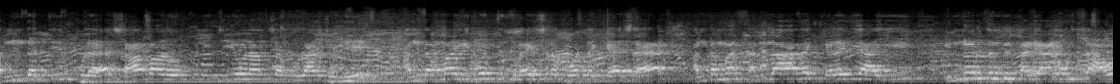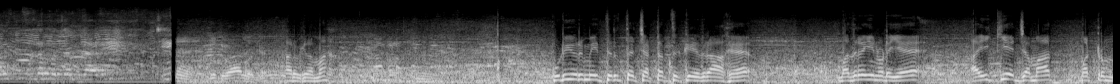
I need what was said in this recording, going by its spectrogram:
அந்த தீர்ப்புல சாபானுவுக்கு நீ ஜீவனாம்சம் கொடுறான்னு சொல்லி அந்த அம்மா இருபத்தஞ்சு வயசுல போட்ட கேஸ அந்த அம்மா தள்ளாத கிளவி ஆகி இன்னொருத்தருக்கு கல்யாணம் கொடுத்து அவருக்கு புள்ள பெற்ற பின்னாடி ஆரம்பிக்கலாமா? குடியுரிமை திருத்த சட்டத்துக்கு எதிராக மதுரையினுடைய ஐக்கிய ஜமாத் மற்றும்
